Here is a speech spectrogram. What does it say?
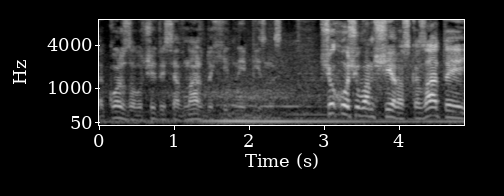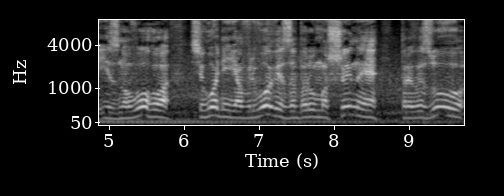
також залучитися в наш дохідний бізнес. Що хочу вам ще розказати із нового. Сьогодні я в Львові заберу машини, привезу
